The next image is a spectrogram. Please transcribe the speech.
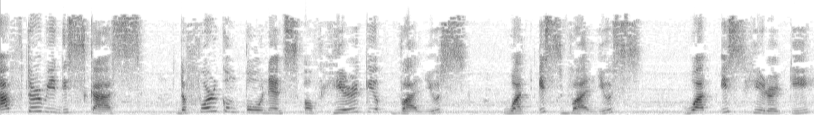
After we discuss the four components of hierarchy of values, what is values, what is hierarchy,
